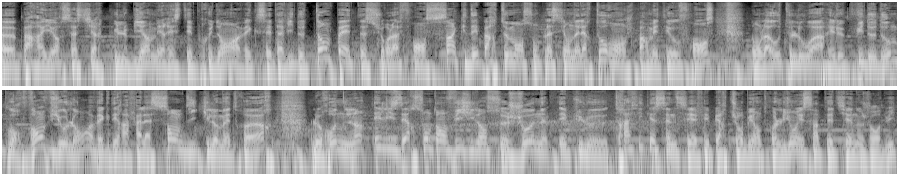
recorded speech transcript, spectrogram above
Euh, par ailleurs, ça circule bien, mais restez prudents avec cet avis de tempête sur la France. Cinq départements sont placés en alerte orange par Météo France, dont la Haute-Loire et le Puy-de-Dôme pour vent violent avec des rafales à 110 km heure. Le Rhône, l'Ain et l'Isère sont en vigilance jaune. Et puis le trafic SNCF est perturbé entre Lyon et Saint-Etienne aujourd'hui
